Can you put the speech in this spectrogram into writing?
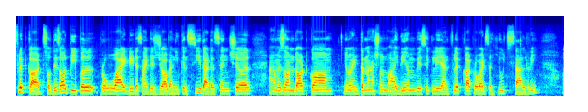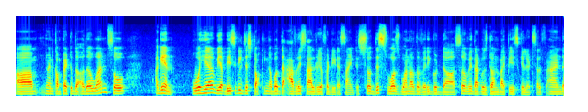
Flipkart. So these all people provide data scientist job and you can see that Accenture, Amazon.com, you know, international IBM basically and Flipkart provides a huge salary um, when compared to the other one. So again, over here we are basically just talking about the average salary of a data scientist. So this was one of the very good uh, survey that was done by payscale itself. And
